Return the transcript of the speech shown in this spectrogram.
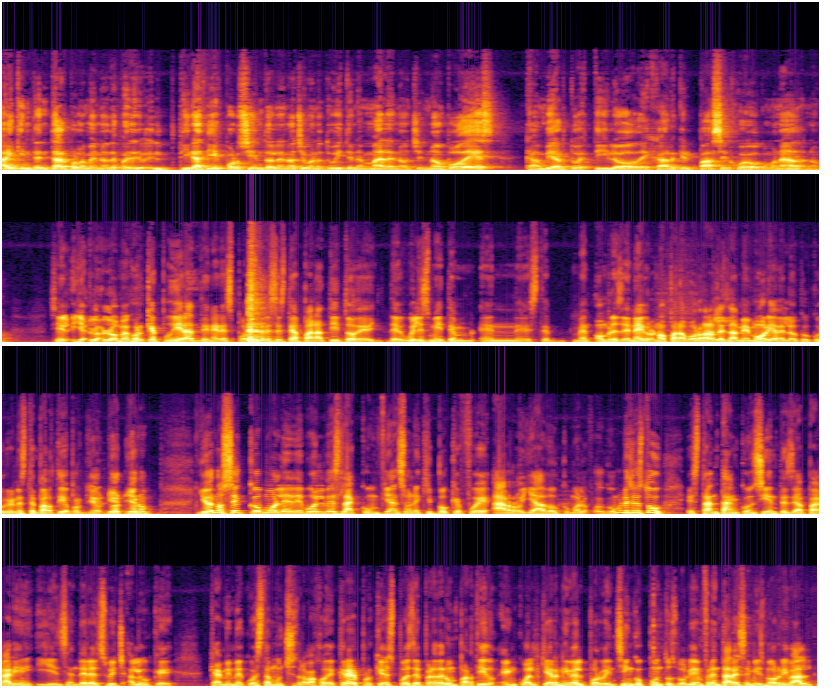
hay que intentar por lo menos. Después tirás 10% de la noche, bueno, tuviste una mala noche. No podés cambiar tu estilo o dejar que pase el juego como nada, ¿no? Sí, lo, mejor que pudiera tener Sporter es este aparatito de, Will Smith en, este, Hombres de Negro, ¿no? Para borrarles la memoria de lo que ocurrió en este partido, porque yo, yo, no, yo no sé cómo le devuelves la confianza a un equipo que fue arrollado, como, como le dices tú, están tan conscientes de apagar y, encender el switch, algo que, que, a mí me cuesta mucho trabajo de creer, porque después de perder un partido en cualquier nivel por 25 puntos, volví a enfrentar a ese mismo rival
